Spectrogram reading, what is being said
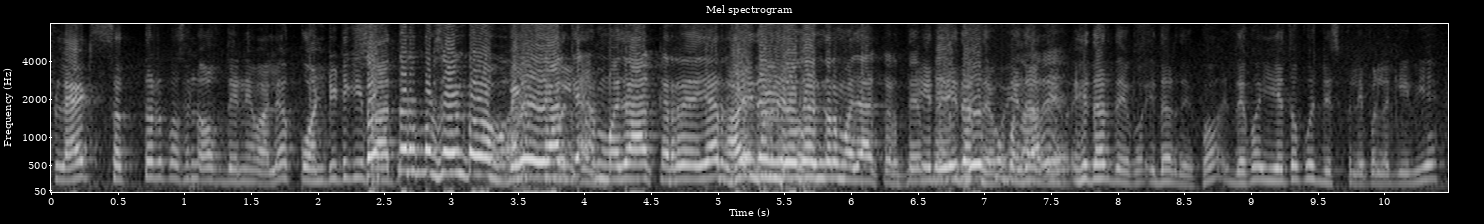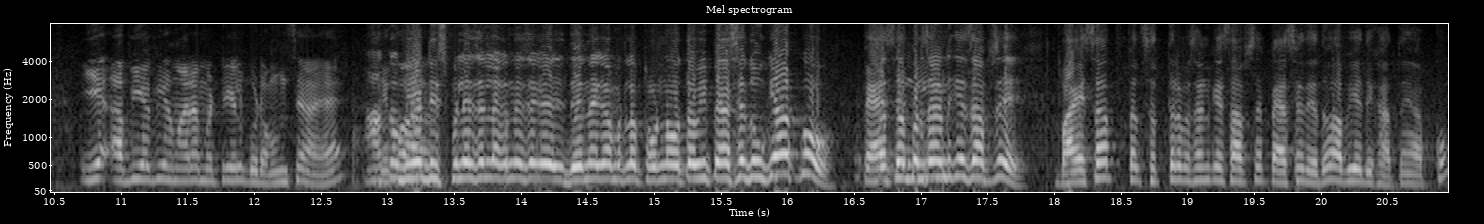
फ्लैट सत्तर परसेंट ऑफ़ देने वाले क्वांटिटी की बात परसेंट ऑफ़ अरे यार क्या मज़ाक कर रहे हैं यार इधर वीडियो के अंदर मज़ाक करते हैं इधर देखो इधर देखो इधर देखो देखो। ये तो कुछ डिस्प्ले पर लगी हुई है। ये अभी अभी हमारा मटेरियल गोडाउन से आया है। हाँ तो भैया डिस्प्ले से लगने से देने का मतलब थोड़ा होता पैसे दू क्या आपको? पैसे परसेंट के हिसाब से? भाई साहब सत्तर परसेंट के हिसाब से पैसे दे दो। अब ये दिखाते हैं आपको।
